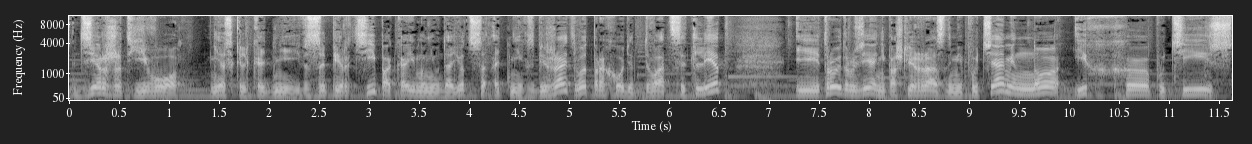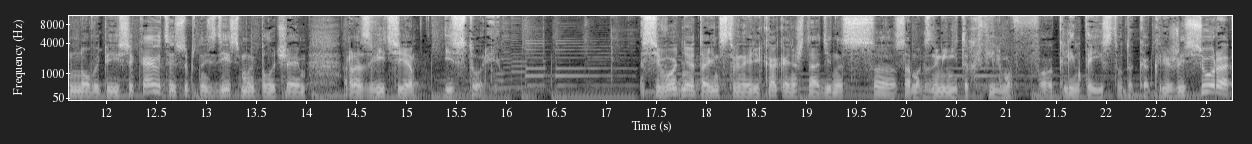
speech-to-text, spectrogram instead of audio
держат его несколько дней в заперти, пока ему не удается от них сбежать. И вот проходит 20 лет, и трое друзей, они пошли разными путями, но их э, пути снова пересекаются, и, собственно, здесь мы получаем развитие истории. Сегодня «Таинственная река», конечно, один из э, самых знаменитых фильмов э, Клинта Иствуда как режиссера.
